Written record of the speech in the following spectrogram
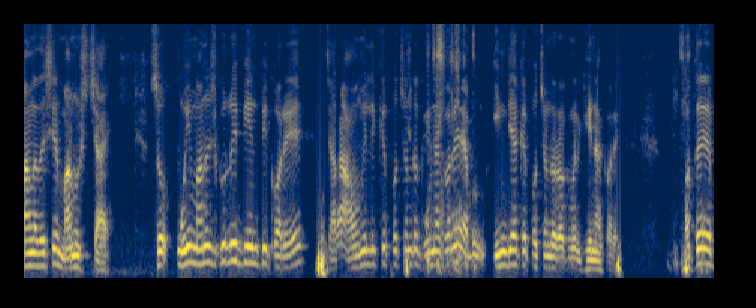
বাংলাদেশের মানুষ চায়। সো ওই মানুষগুলোই বিএনপি করে, যারা আওয়ামী লীগকে প্রচণ্ড ঘৃণা করে এবং ইন্ডিয়াকে প্রচণ্ড রকমের ঘৃণা করে। অতএব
